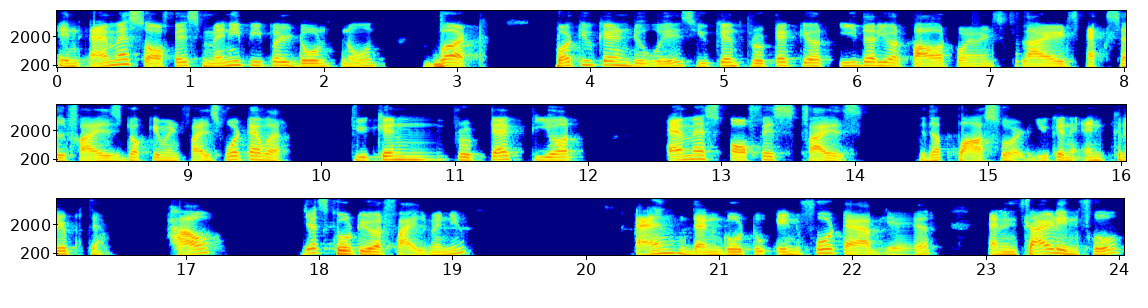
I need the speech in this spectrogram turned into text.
In MS Office, many people don't know, but what you can do is you can protect your either your PowerPoint slides, Excel files, document files, whatever. You can protect your MS Office files with a password. You can encrypt them. How? Just go to your file menu and then go to info tab here. And inside info,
